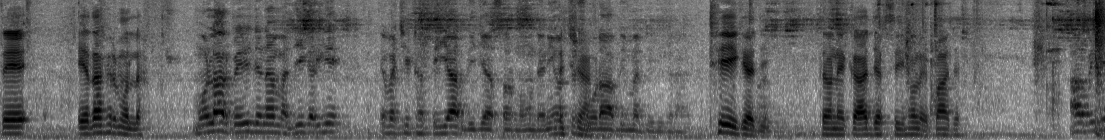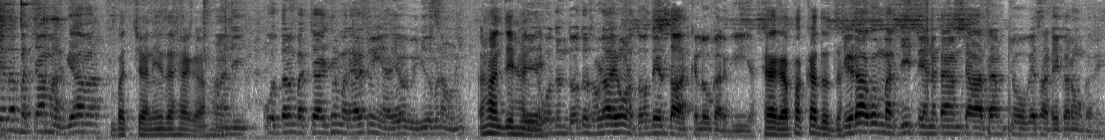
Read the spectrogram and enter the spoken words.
ਤੇ ਇਹਦਾ ਫਿਰ ਮੁੱਲ? ਮੁੱਲ ਹਰ ਰੁਪਏ ਜਿੰਨਾ ਮਰਜ਼ੀ ਕਰੀਏ ਇਹ ਬੱਚੀ 38000 ਦੀ ਜੈਸਰ ਨੂੰ ਦੇਣੀ ਉਹ ਚ ਅੱਛਾ। ਛੋੜਾ ਆਪਦੀ ਮਰਜ਼ੀ ਦੀ ਕਰਾਂਗੇ। ਠੀਕ ਹੈ ਜੀ। ਤੇ ਉਹਨੇ ਕਹਾ ਜਰਸੀ ਹੌਲੇ ਭਾਜ ਹਰ ਰੁਪਏ ਦਾ ਬੱਚਾ ਮਰ ਗਿਆ ਵਾ। ਬੱਚਾ ਨਹੀਂ ਦਾ ਹੈਗਾ ਹਾਂ। ਹਾਂਜੀ ਉਦੋਂ ਬੱਚਾ ਇੱਥੇ ਮਰਿਆ ਤੁਸੀਂ ਆਏ ਹੋ ਵੀਡੀਓ ਬਣਾਉਣੀ। ਹਾਂਜੀ ਤੇ ਹਾਂਜੀ। ਉਦੋਂ ਦੁੱਧ ਥੋੜਾ ਹੁਣ ਦੁੱਧ ਇਹ 10 ਕਿਲੋ ਕਰ ਗਈ ਆ। ਹੈਗਾ ਪੱਕਾ ਦੁੱਧ। ਜਿਹੜਾ ਕੋਈ ਮਰਜ਼ੀ ਤਿੰਨ ਟਾਈਮ ਚਾਰ ਟਾਈਮ ਚੋ ਕੇ ਸਾਡੇ ਘਰੋਂ ਕਰੇ।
